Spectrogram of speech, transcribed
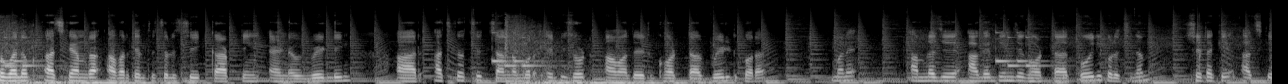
তো ভালো আজকে আমরা আবার খেলতে চলেছি ক্রাফটিং অ্যান্ড বিল্ডিং আর আজকে হচ্ছে চার নম্বর এপিসোড আমাদের ঘরটা বিল্ড করা। মানে আমরা যে আগের দিন যে ঘরটা তৈরি করেছিলাম, সেটাকে আজকে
